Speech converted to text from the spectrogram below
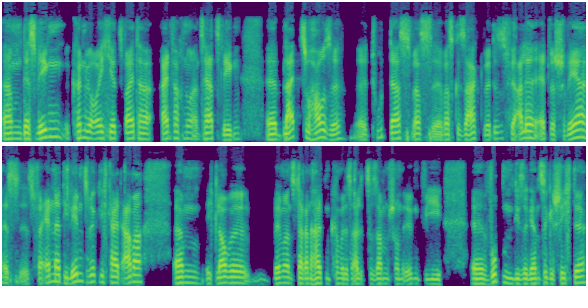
Ähm, deswegen können wir euch jetzt weiter einfach nur ans Herz legen. Äh, bleibt zu Hause, äh, tut das, was, was gesagt wird. Es ist für alle etwas schwer. Es, es verändert die Lebenswirklichkeit, aber ähm, ich glaube, wenn wir uns daran halten, können wir das alle zusammen schon irgendwie äh, wuppen, diese ganze Geschichte.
